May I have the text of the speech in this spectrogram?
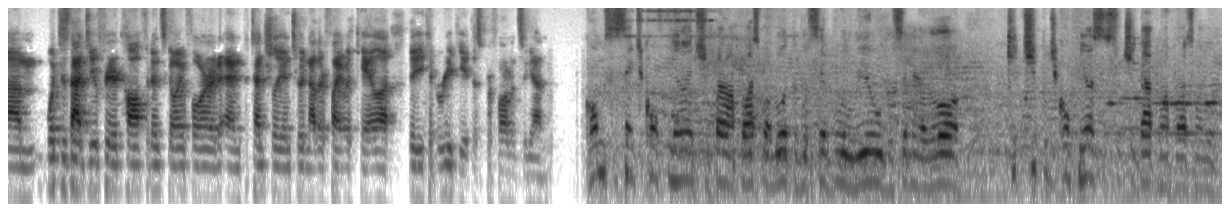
Um, what does that do for your confidence going forward and potentially into another fight with Kayla that you could repeat this performance again? Como se sente confiante para uma próxima luta? Você evoluiu, você melhorou. Que tipo de confiança isso te dá para uma próxima luta?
